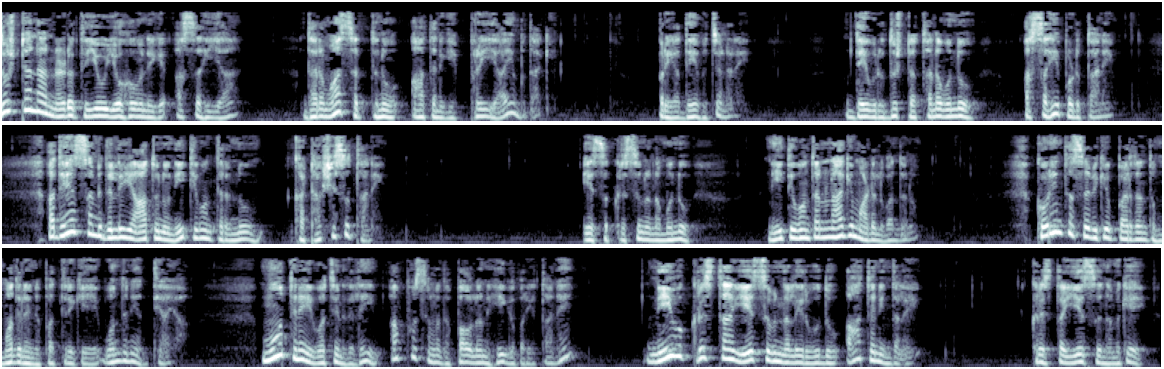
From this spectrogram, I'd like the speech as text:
ದುಷ್ಟನ ನಡತೆಯು ಯೋಹವನಿಗೆ ಅಸಹ್ಯ, ಧರ್ಮಾಸಕ್ತನು ಆತನಿಗೆ ಪ್ರಿಯ ಎಂಬುದಾಗಿ. ಪ್ರಿಯ ದೇವಜನರೇ, ದೇವರು ದುಷ್ಟತನವನ್ನು ಅಸಹ್ಯಪಡುತ್ತಾನೆ. ಅದೇ ಸಮಯದಲ್ಲಿ ಆತನು ನೀತಿವಂತರನ್ನು ಕಟಾಕ್ಷಿಸುತ್ತಾನೆ. ಯೇಸು ಕ್ರಿಸ್ತನು ನಮ್ಮನ್ನು ನೀತಿವಂತನನ್ನಾಗಿ ಮಾಡಲು ಬಂದನು. ಕೊರಿಂತ ಸಭೆಗೆ ಬರೆದಂತ ಮೊದಲನೇ ಪತ್ರಿಕೆ ಒಂದನೇ ಅಧ್ಯಾಯ ಮೂವತ್ತನೇ ವಚನದಲ್ಲಿ ಅಪ್ಪುಸನದ ಪೌಲನು ಹೀಗೆ ಬರೆಯುತ್ತಾನೆ, ನೀವು ಕ್ರಿಸ್ತ ಯೇಸುವಿನಲ್ಲಿರುವುದು ಆತನಿಂದಲೇ. ಕ್ರಿಸ್ತ ಯೇಸು ನಮಗೆ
